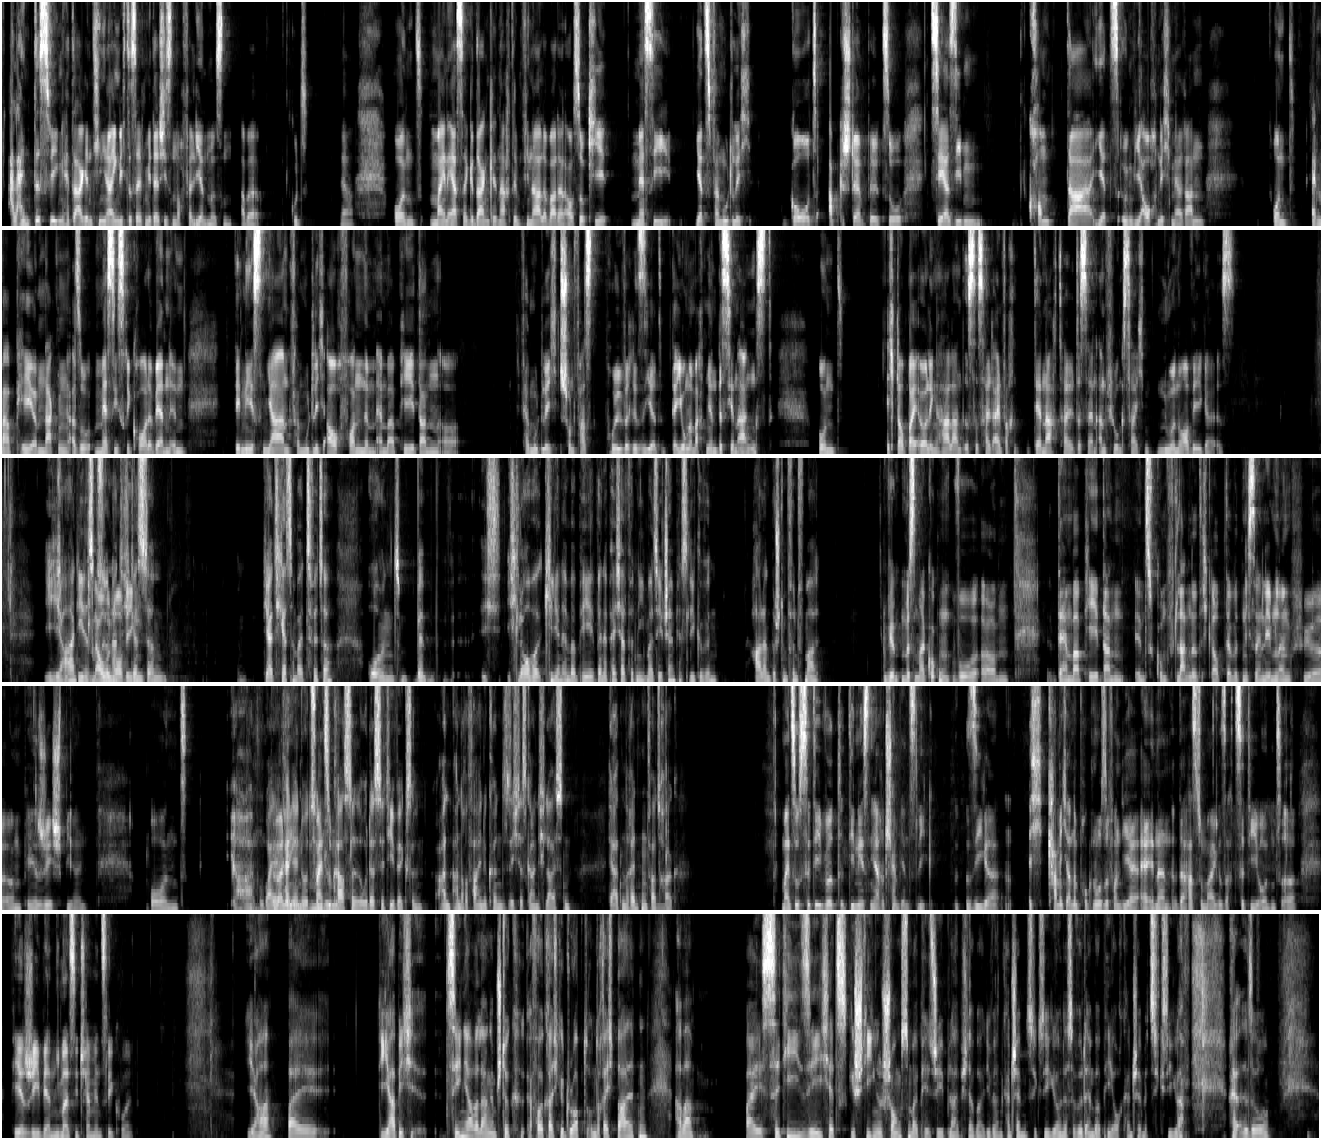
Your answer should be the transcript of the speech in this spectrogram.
allein deswegen hätte Argentinien eigentlich das Elfmeterschießen noch verlieren müssen. Aber gut, ja. Und mein erster Gedanke nach dem Finale war dann auch so, okay, Messi jetzt vermutlich Gold abgestempelt, so CR7 kommt da jetzt irgendwie auch nicht mehr ran. Und Mbappé im Nacken, also Messis Rekorde werden in den nächsten Jahren vermutlich auch von einem Mbappé dann äh, vermutlich schon fast pulverisiert. Der Junge macht mir ein bisschen Angst und ich glaube, bei Erling Haaland ist das halt einfach der Nachteil, dass er in Anführungszeichen nur Norweger ist. Ja, die Diskussion glaube, hatte ich gestern, die hatte ich gestern bei Twitter und wenn, ich, ich glaube, Kilian Mbappé, wenn er Pech hat, wird niemals die Champions League gewinnen. Haaland bestimmt fünfmal wir müssen mal gucken, wo ähm, der Mbappé dann in Zukunft landet. Ich glaube, der wird nicht sein Leben lang für ähm, PSG spielen. Und ja, wobei Erling, er kann ja nur zu Newcastle oder City wechseln. An, andere Vereine können sich das gar nicht leisten. Der hat einen Rentenvertrag. Meinst du, City wird die nächsten Jahre Champions League Sieger? Ich kann mich an eine Prognose von dir erinnern. Da hast du mal gesagt, City und äh, PSG werden niemals die Champions League holen. Ja, bei die habe ich zehn Jahre lang im Stück erfolgreich gedroppt und recht behalten. Aber bei City sehe ich jetzt gestiegene Chancen. Bei PSG bleibe ich dabei. Die werden kein Champions League-Sieger und deshalb wird Mbappé auch kein Champions League-Sieger. Also,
